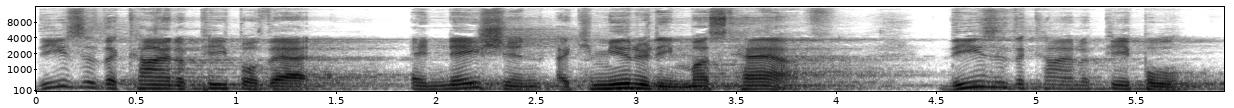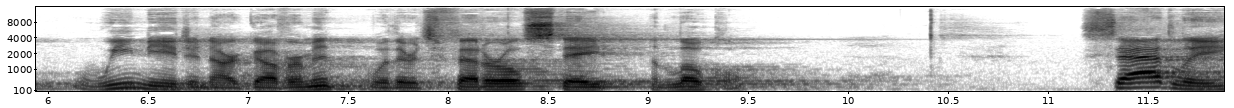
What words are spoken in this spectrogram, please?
These are the kind of people that a nation, a community must have. These are the kind of people we need in our government, whether it's federal, state, and local. Sadly,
